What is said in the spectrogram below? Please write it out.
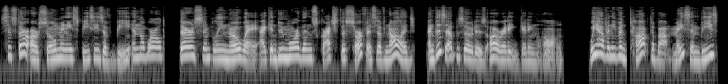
Since there are so many species of bee in the world, there's simply no way I can do more than scratch the surface of knowledge, and this episode is already getting long. We haven't even talked about mason bees,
